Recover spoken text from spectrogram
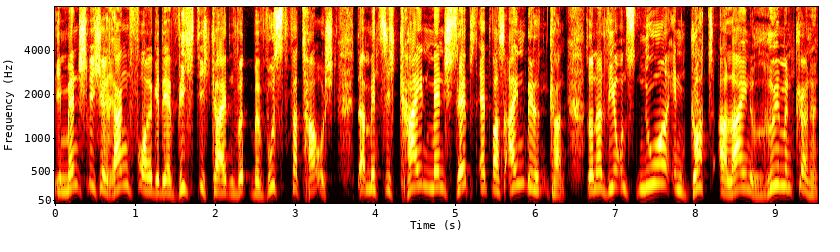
Die menschliche Rangfolge der Wichtigkeiten wird bewusst vertauscht, damit sich kein Mensch selbst etwas einbilden kann, sondern wir uns nur in Gott allein rühmen können.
